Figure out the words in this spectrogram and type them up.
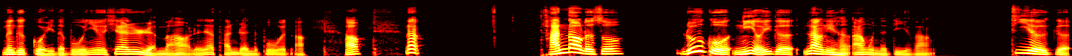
那个鬼的部分，因为现在是人嘛哈，人家谈人的部分啊。好，那谈到的说，如果你有一个让你很安稳的地方，第二个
